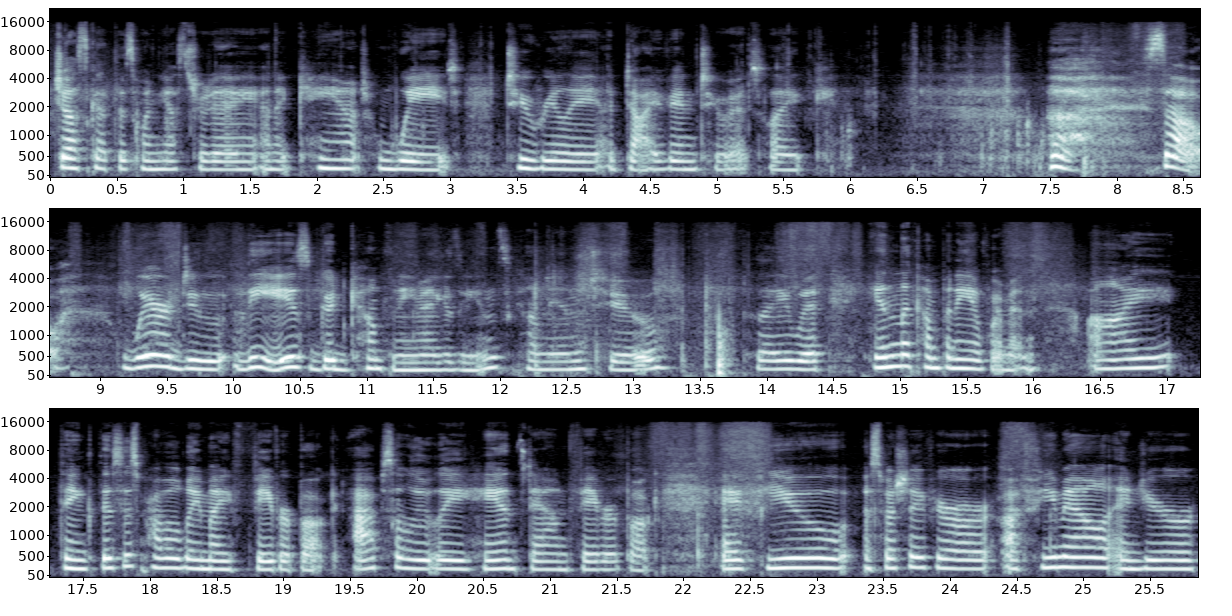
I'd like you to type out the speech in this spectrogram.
just got this one yesterday and I can't wait to really dive into it. Like, so where do these Good Company magazines come into play with In the Company of Women? I think this is probably my favorite book. Absolutely, hands down favorite book. If you, especially if you're a female and you're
